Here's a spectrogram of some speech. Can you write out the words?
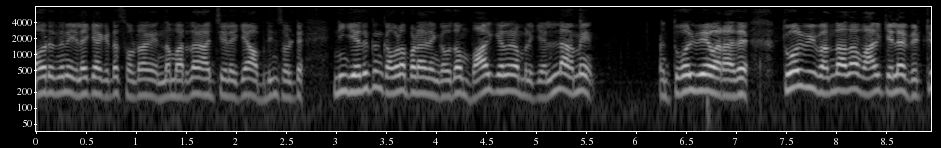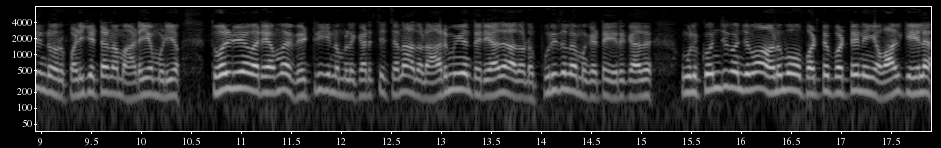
அவர் வந்து இலக்கியா கிட்ட சொல்றாங்க இந்த மாதிரி தான் ஆச்சு இலக்கியா அப்படின்னு சொல்லிட்டு. நீங்க எதுக்கும் கவலைப்படாதீங்க கௌதம். வாழ்க்கையில நம்மளுக்கு எல்லாமே தோல்வியே வராது. தோல்வி வந்தாதான் வாழ்க்கையில வெற்றின்ற ஒரு படிக்கட்டை நம்ம அடைய முடியும். தோல்வியே வரையாம வெற்றிக்கு நம்மளுக்கு கிடைச்சிச்சுன்னா அதோட அருமையும் தெரியாது அதோட புரிதல் நம்ம கிட்ட இருக்காது. உங்களுக்கு கொஞ்சம் கொஞ்சமா அனுபவம் பட்டு பட்டு நீங்க வாழ்க்கையில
